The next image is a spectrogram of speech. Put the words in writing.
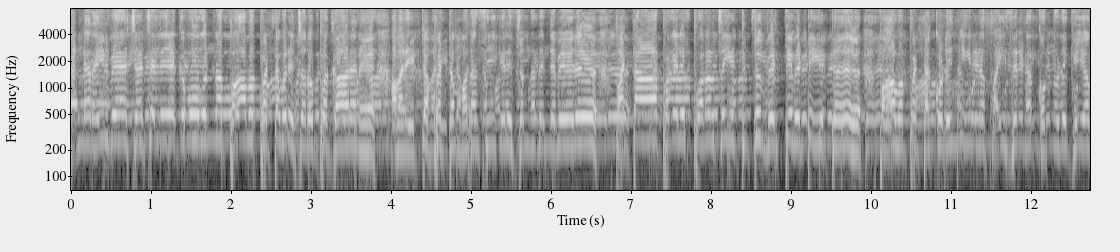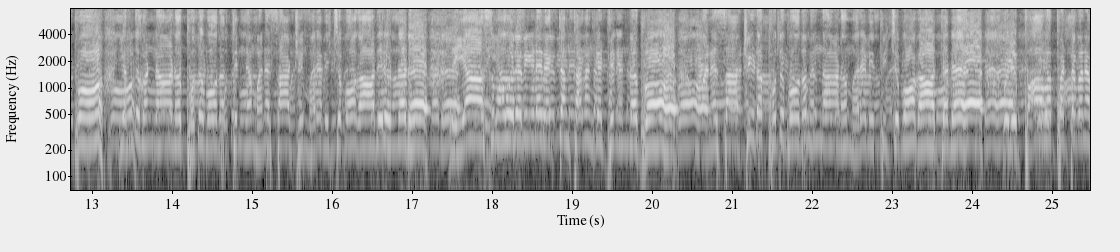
തന്റെ റെയിൽവേ സ്റ്റേഷനിലേക്ക് പോകുന്ന പാവപ്പെട്ട ഒരു ചെറുപ്പക്കാരന് അവൻ ഇഷ്ടപ്പെട്ട മതം സ്വീകരിച്ചെന്നതിന്റെ പേര് പട്ടാപ്പകൽ പുലർച്ചയിട്ടിട്ട് വെട്ടി വെട്ടിയിട്ട് പാവപ്പെട്ട കൊടിഞ്ഞീരിയുടെ ഫൈസലിനെ കൊന്നൊടുക്കിയപ്പോ എന്തുകൊണ്ടാണ് പൊതുബോധത്തിന്റെ മനസാക്ഷി മരവിച്ചു പോകാതിരുന്നത്? റിയാസ് മൗലവിയുടെ രക്തം തളം കെട്ടി നിന്നപ്പോ മനസാക്ഷിയുടെ പൊതുബോധം എന്താണ് മരവിപ്പിച്ചു പോകാത്തത്. ഒരു പാവപ്പെട്ടവനെ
